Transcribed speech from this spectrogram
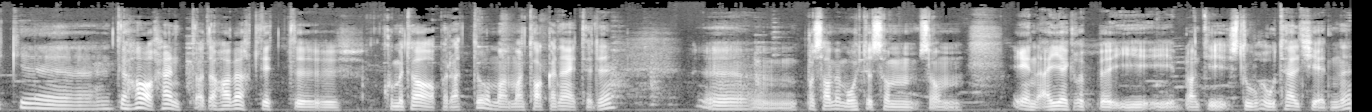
ikke Det har hendt at det har vært litt eh, kommentarer på dette, og man, man takker nei til det. Eh, på samme måte som, som en eiergruppe i, i, blant de store hotellkjedene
